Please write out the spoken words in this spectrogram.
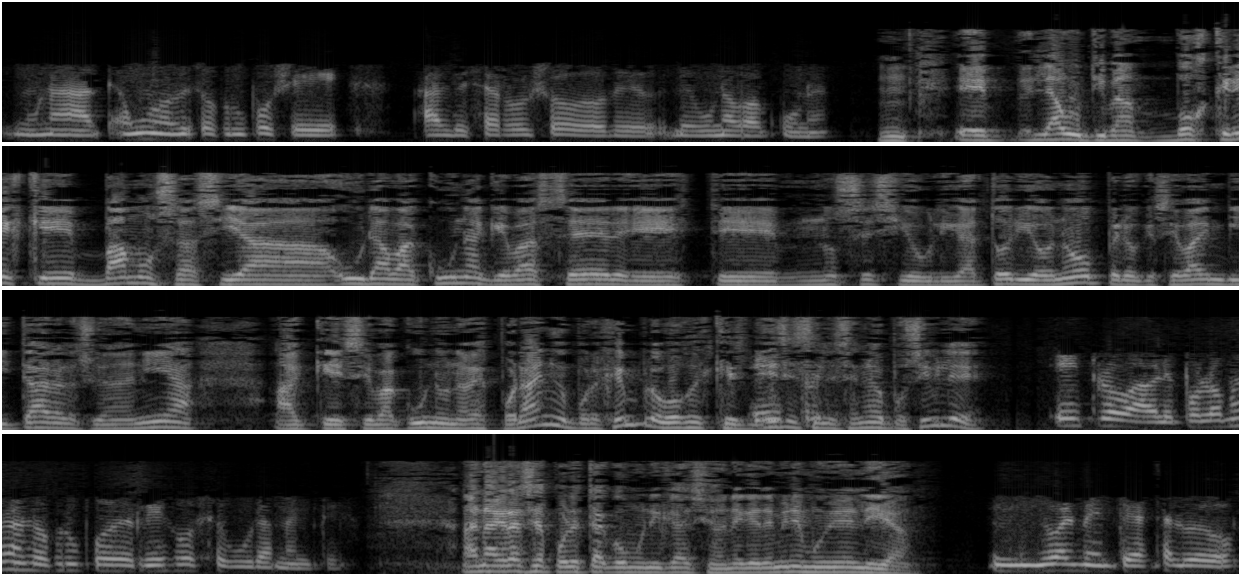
una uno de esos grupos llegue al desarrollo de, una vacuna. Mm. Eh, la última, ¿vos crees que vamos hacia una vacuna que va a ser, este, no sé si obligatorio o no, pero que se va a invitar a la ciudadanía a que se vacune una vez por año, por ejemplo? ¿Vos crees que ese es el escenario posible? Es probable, por lo menos los grupos de riesgo seguramente. Ana, gracias por esta comunicación, y eh, que termine muy bien el día. Igualmente, hasta luego.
